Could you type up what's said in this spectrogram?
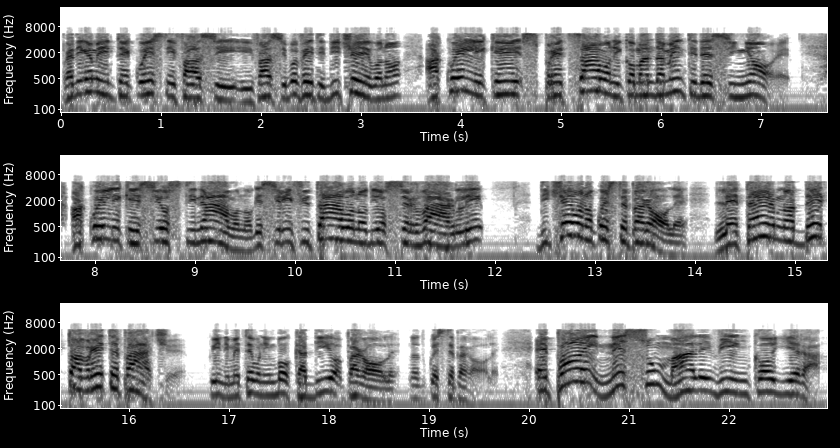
Praticamente questi falsi, i falsi profeti dicevano a quelli che sprezzavano i comandamenti del Signore, a quelli che si ostinavano, che si rifiutavano di osservarli, dicevano queste parole, l'Eterno ha detto avrete pace. Quindi mettevano in bocca a Dio parole, queste parole. E poi nessun male vi incoglierà.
